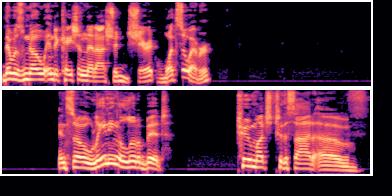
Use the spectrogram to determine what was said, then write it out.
There was no indication that I should share it whatsoever. And so leaning a little bit too much to the side of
